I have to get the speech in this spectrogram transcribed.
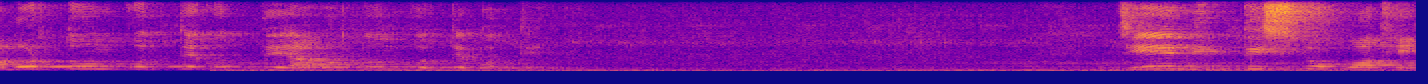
আবর্তন করতে করতে, আবর্তন করতে করতে যে নির্দিষ্ট পথে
